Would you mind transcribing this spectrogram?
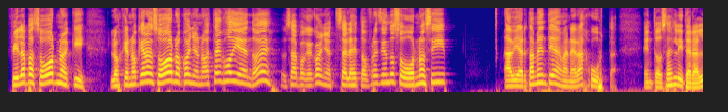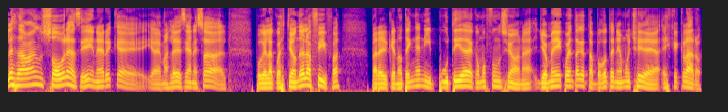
fila para soborno aquí. Los que no quieran soborno, coño, no estén jodiendo, ¿eh? O sea, porque, coño, se les está ofreciendo soborno así abiertamente y de manera justa. Entonces, literal, les daban sobres así de dinero y que y además le decían eso, porque la cuestión de la FIFA, para el que no tenga ni puta idea de cómo funciona, yo me di cuenta que tampoco tenía mucha idea, es que claro,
